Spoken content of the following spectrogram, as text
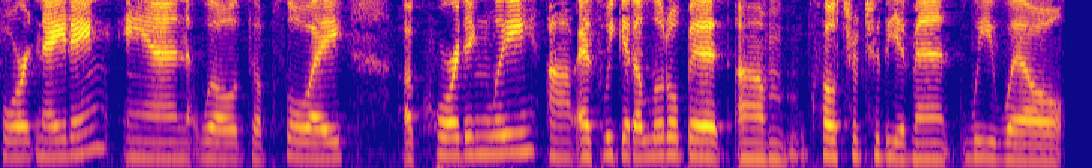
coordinating and will deploy accordingly. Uh, as we get a little bit um, closer to the event, we will,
